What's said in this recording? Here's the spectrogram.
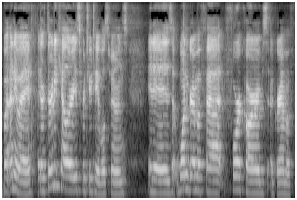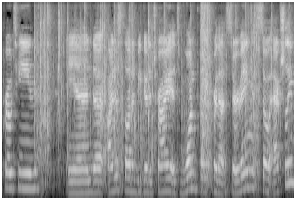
but anyway, they're 30 calories for two tablespoons. It is one gram of fat, four carbs, a gram of protein, and uh, I just thought it'd be good to try. It's one point for that serving. So actually,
